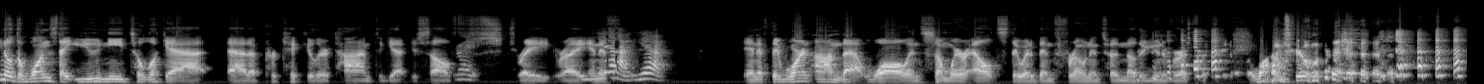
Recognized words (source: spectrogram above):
you know the ones that you need to look at at a particular time to get yourself right. straight, right? And yeah, if, yeah and if they weren't on that wall and somewhere else, they would have been thrown into another universe which they don't belong to.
